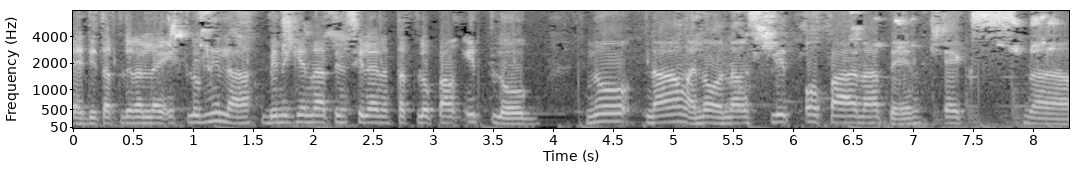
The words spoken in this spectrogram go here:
eh di tatlo na lang itlog nila. Binigyan natin sila ng tatlo pang itlog no ng ano ng split opa natin X na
